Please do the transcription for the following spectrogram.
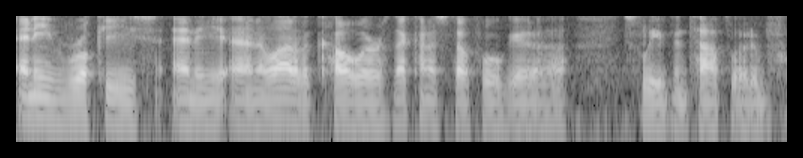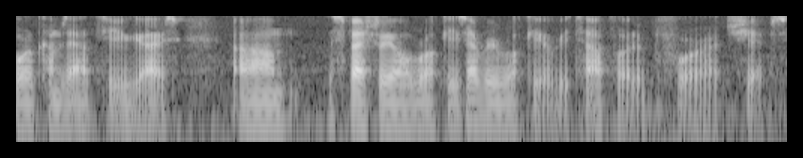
any rookies, any and a lot of the color, that kind of stuff will get uh, sleeved and top loaded before it comes out to you guys. Um, especially all rookies. Every rookie will be top loaded before it ships.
